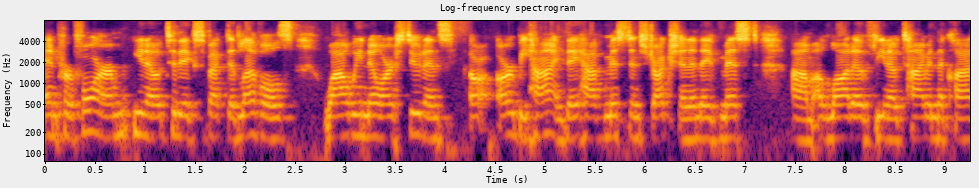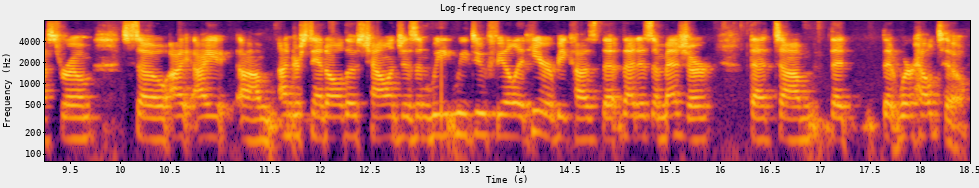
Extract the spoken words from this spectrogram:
and perform, you know, to the expected levels while we know our students are, are behind. They have missed instruction and they've missed um, a lot of, you know, time in the classroom. So I, I um, understand all those challenges and we, we do feel it here because that, that is a measure that, um, that, that we're held to.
